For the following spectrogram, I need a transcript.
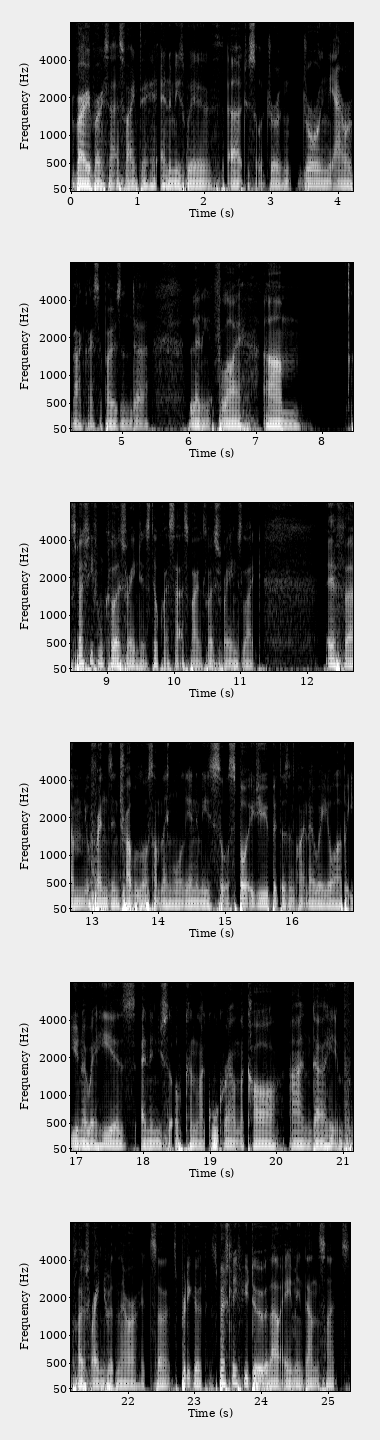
very, very satisfying to hit enemies with, uh, just sort of drawing, drawing the arrow back, I suppose, and uh, letting it fly. Um, especially from close range, it's still quite satisfying close range, like if um, your friend's in trouble or something, or the enemy's sort of spotted you but doesn't quite know where you are, but you know where he is, and then you sort of of like walk around the car and uh, hit him from close range with an arrow. It's uh, it's pretty good, especially if you do it without aiming down the sights.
